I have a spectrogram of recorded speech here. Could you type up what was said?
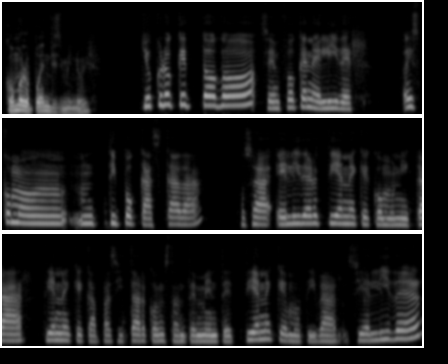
cómo lo pueden disminuir? Yo creo que todo se enfoca en el líder es como un, tipo cascada. O sea, el líder tiene que comunicar, tiene que capacitar constantemente, tiene que motivar. Si el líder,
